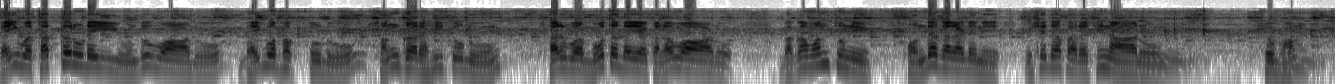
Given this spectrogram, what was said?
దైవతత్పరుడై ఉండువాడు దైవభక్తుడు సంఘరహితుడు సర్వభూతదయ కలవాడు భగవంతుని పొందగలడని విషదపరచినారు शुभम।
